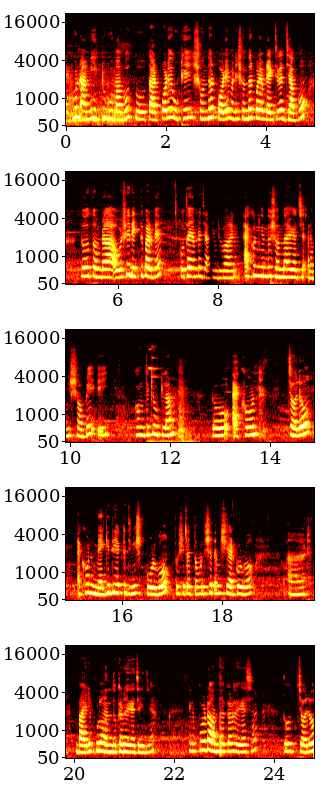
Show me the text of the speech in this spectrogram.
এখন আমি একটু ঘুমাবো তো তারপরে উঠে সন্ধ্যার পরে মানে সন্ধ্যার পরে আমরা এক জায়গায় যাব তো তোমরা অবশ্যই দেখতে পারবে কোথায় আমরা যাই। এভরিওয়ান এখন কিন্তু সন্ধ্যা হয়ে গেছে আর আমি সবে এই ঘুম থেকে উঠলাম তো এখন চলো এখন ম্যাগি দিয়ে একটা জিনিস করব, তো সেটা তোমাদের সাথে আমি শেয়ার করব। আর বাইরে পুরো অন্ধকার হয়ে গেছে এই যে। এখানে পুরোটা অন্ধকার হয়ে গেছে। তো চলো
